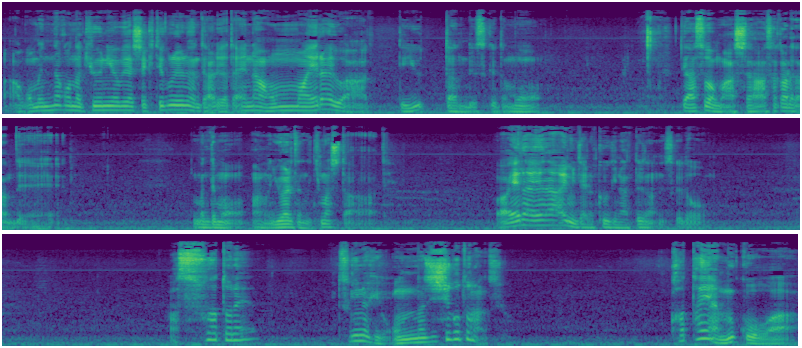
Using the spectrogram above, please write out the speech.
あ、ごめんな、こんな急に呼び出して来てくれるなんてありがたいな、ほんま偉いわって言ったんですけども、で、明日はもう明日朝からなんで、まあ、でも、あの、言われたんで来ましたって。あ、偉い偉いみたいな空気になってたんですけど、明日はとね、次の日同じ仕事なんですよ。片や向こうは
